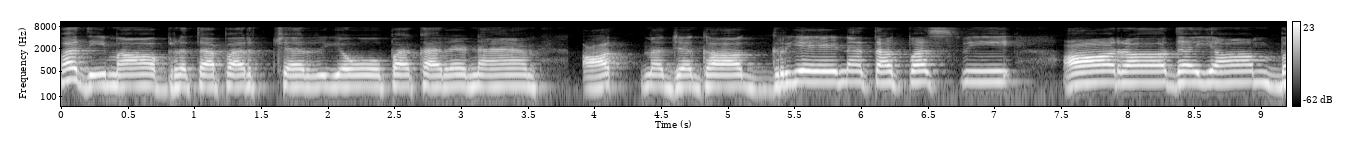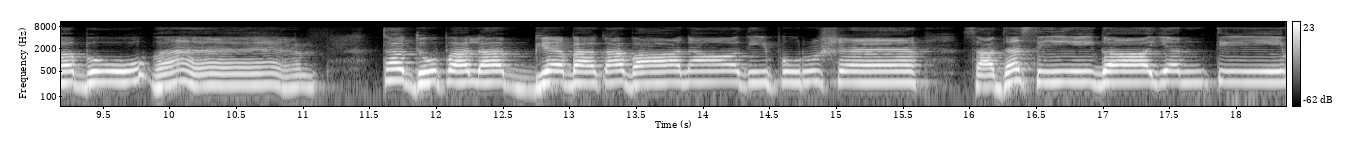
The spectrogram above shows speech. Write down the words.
पदिमाभृतपर्चर्योपकरण। आत्मजगाग्र्येण तपस्वी आराधयां बभूव तदुपलभ्य भगवानादिपुरुष सदसि गायन्तीं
